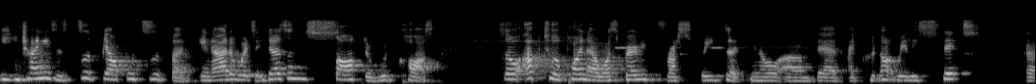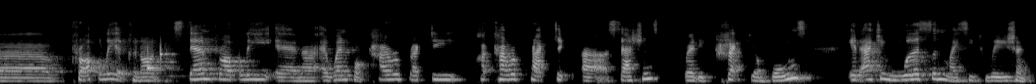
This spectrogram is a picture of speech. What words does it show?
in Chinese is 治标不治本. In other words, it doesn't solve the root cause. So up to a point, I was very frustrated, you know, um, that I could not really sit uh, properly. I could not stand properly, and uh, I went for chiropractic chiropractic uh, sessions where they crack your bones. It actually worsened my situation.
